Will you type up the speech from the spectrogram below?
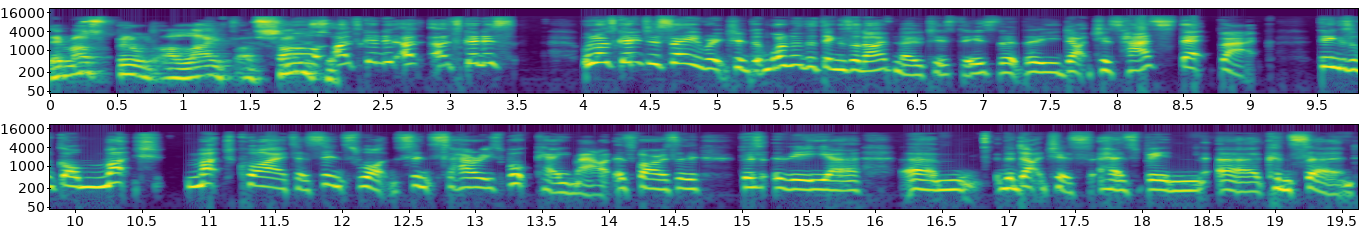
They must build a life of some. Well, I was going to. I, I was going to. Well, I was going to say, Richard, that one of the things that I've noticed is that the Duchess has stepped back things have gone much much quieter since what since Harry's book came out as far as the the the, uh, um, the Duchess has been uh, concerned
